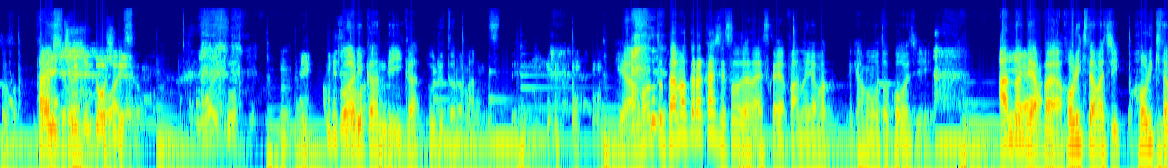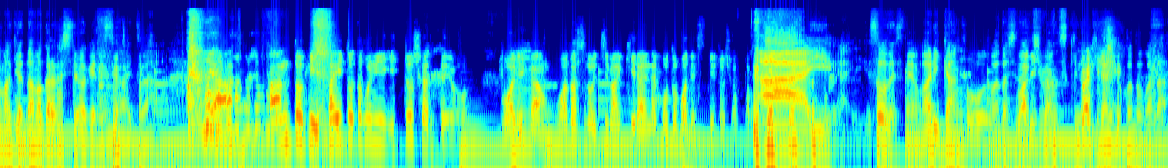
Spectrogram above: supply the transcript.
そうそう大大将宇宙人同士でお会いそう。うって。うんびっくりするわ。割り勘でいいか？ウルトラマンっつって。いや、ほんと、ダマくらかしてそうじゃないですか、やっぱあの山山本浩二。あんなんでやっぱ堀北町、堀北真希をダマくらかしてるわけですよ、あいつは。いや、あの時、斎藤とこに言ってほしかったよ。割り勘、私の一番嫌いな言葉ですって言ってほしかった。ああ、いい。そうですね、割り勘私の一番好きな嫌いな言葉だ。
